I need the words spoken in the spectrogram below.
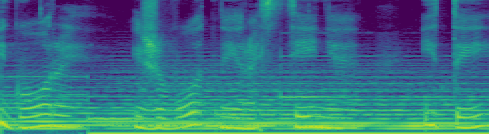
и горы, и животные, и растения, и ты,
